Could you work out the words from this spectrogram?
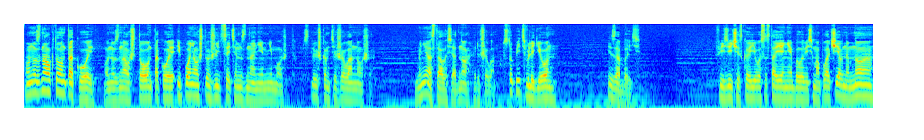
Он узнал, кто он такой, он узнал, что он такое, и понял, что жить с этим знанием не может. Слишком тяжела ноша. «Мне осталось одно», — решил он, — «вступить в Легион и забыть». Физическое его состояние было весьма плачевным, но...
